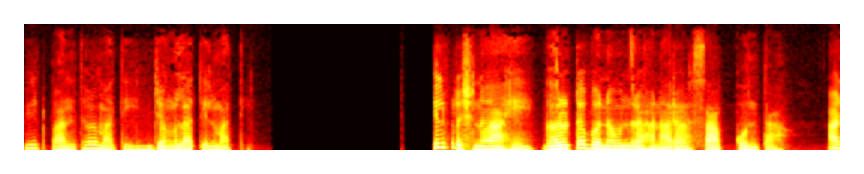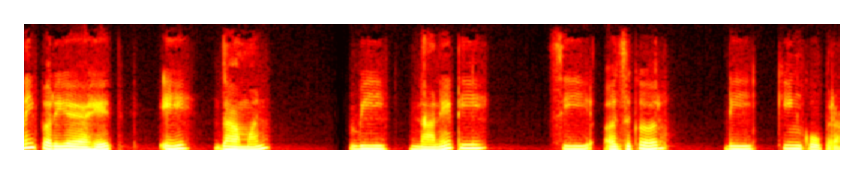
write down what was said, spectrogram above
पीठ पाणथळ माती जंगलातील माती. पुढील प्रश्न आहे घरट बनवून राहणारा साप कोणता? आणि पर्याय आहेत ए दामन बी नानेटी सी अजगर डी किंग कोबरा.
